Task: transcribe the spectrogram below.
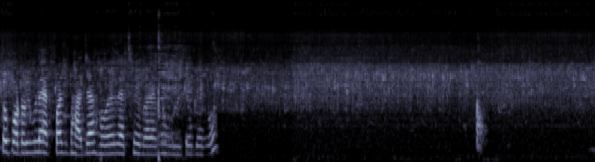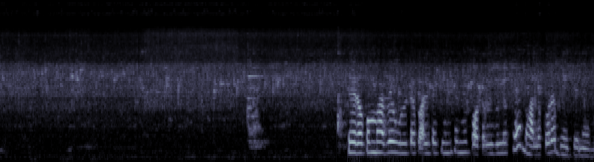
তো পটলগুলো এক পাশ ভাজা হয়ে গেছে, এবার আমি উল্টে দেব। এরকমভাবে উল্টে পাল্টে কিন্তু আমি পটলগুলোকে ভালো করে ভেজে নেব।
